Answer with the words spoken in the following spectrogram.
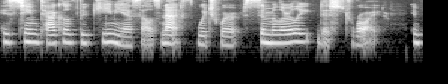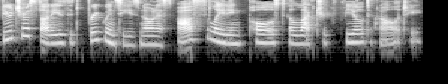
His team tackled leukemia cells next, which were similarly destroyed. In future studies, the frequencies known as oscillating pulsed electric field technology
